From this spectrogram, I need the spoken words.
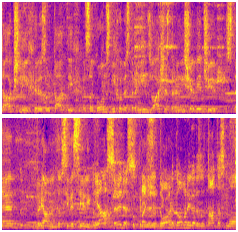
takšnih rezultatih zagon z njihove strani in z vaše strani še večji, ste, verjamem, da vsi veseli. Ko, ja, seveda, pač dobre, dobrega rezultata smo,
